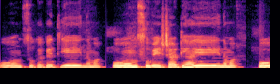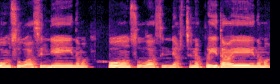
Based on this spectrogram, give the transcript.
ഓം സുഖഗത്യേ നമ. ഓം സുവേഷാഢ്യായേ നമ. ഓം സുവാസിന്യേ നമ. ഓം സുവാസിന്യർച്ചന പ്രീതായേ നമ.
